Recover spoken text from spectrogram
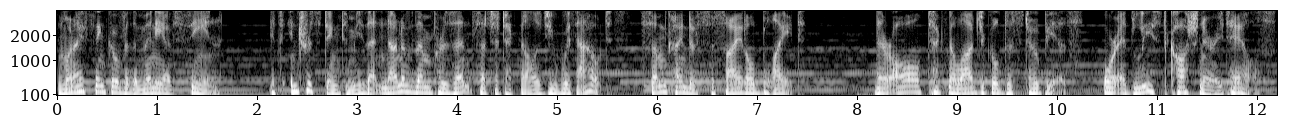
And when I think over the many I've seen, it's interesting to me that none of them present such a technology without some kind of societal blight. They're all technological dystopias, or at least cautionary tales.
